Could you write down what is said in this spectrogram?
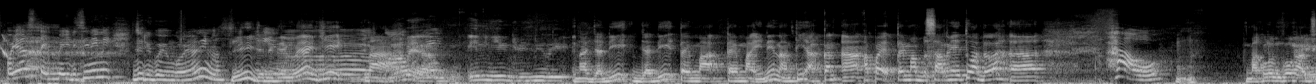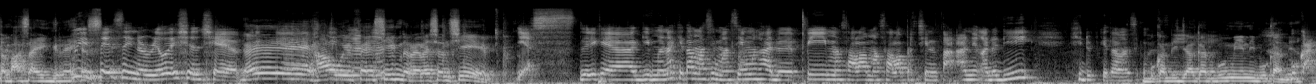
Pokoknya standby di sini nih jadi goyang-goyangin mas. Jadi jadi goyang-goyang, Ci. Nah, Apa ya? Ini gini sendiri. Nah, jadi jadi tema tema ini nanti akan uh, apa ya? Tema besarnya itu adalah uh, How maklum gua nggak bisa bahasa we Inggris. facing the relationship. Eh, how we facing the relationship. Yes. Jadi kayak gimana kita masing-masing menghadapi masalah-masalah percintaan yang ada di hidup kita masing-masing. Bukan di jagat bumi ini bukan ya? Bukan.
